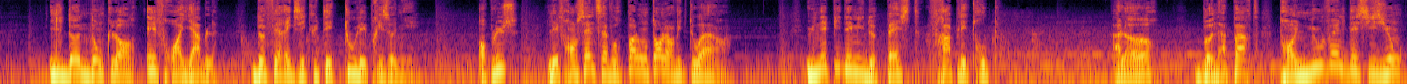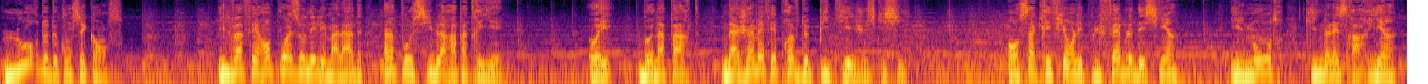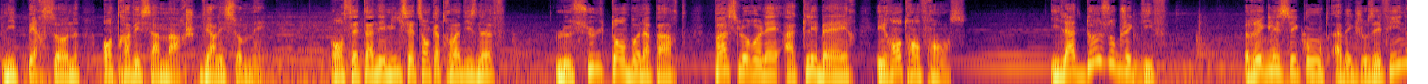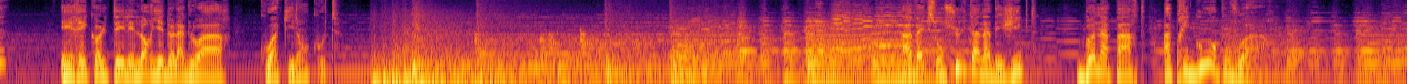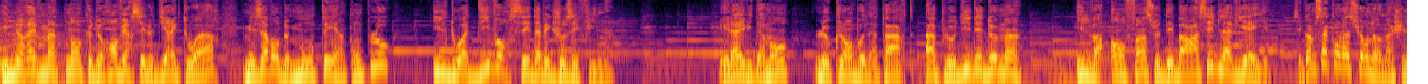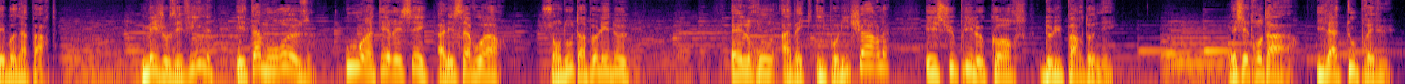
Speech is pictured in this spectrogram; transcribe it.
Il donne donc l'ordre effroyable de faire exécuter tous les prisonniers. En plus, les Français ne savourent pas longtemps leur victoire. Une épidémie de peste frappe les troupes. Alors, Bonaparte prend une nouvelle décision lourde de conséquences. Il va faire empoisonner les malades impossibles à rapatrier. Oui, Bonaparte n'a jamais fait preuve de pitié jusqu'ici. En sacrifiant les plus faibles des siens, il montre qu'il ne laissera rien ni personne entraver sa marche vers les sommets. En cette année 1799, le sultan Bonaparte passe le relais à Kléber et rentre en France. Il a deux objectifs régler ses comptes avec Joséphine et récolter les lauriers de la gloire, quoi qu'il en coûte. Avec son sultanat d'Égypte, Bonaparte a pris goût au pouvoir. Il ne rêve maintenant que de renverser le directoire, mais avant de monter un complot, il doit divorcer d'avec Joséphine. Et là, évidemment, le clan Bonaparte applaudit des deux mains. Il va enfin se débarrasser de la vieille. C'est comme ça qu'on la surnomme hein, chez les Bonaparte. Mais Joséphine est amoureuse ou intéressée, allez savoir. Sans doute un peu les deux. Elle rompt avec Hippolyte Charles et supplie le Corse de lui pardonner. Mais c'est trop tard, il a tout prévu.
